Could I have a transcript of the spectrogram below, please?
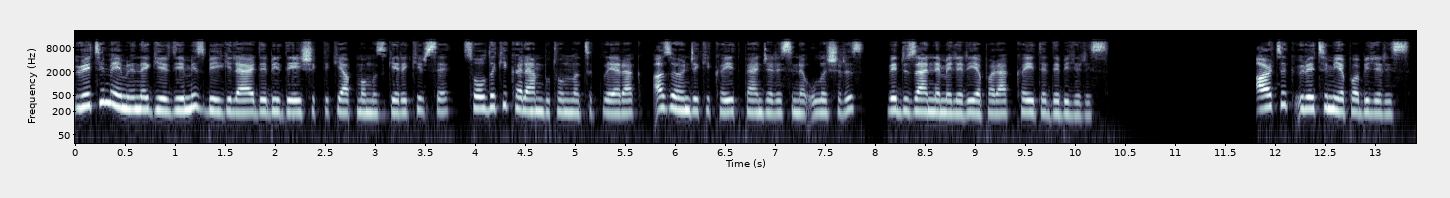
Üretim emrine girdiğimiz bilgilerde bir değişiklik yapmamız gerekirse, soldaki kalem butonuna tıklayarak az önceki kayıt penceresine ulaşırız ve düzenlemeleri yaparak kayıt edebiliriz. Artık üretim yapabiliriz.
